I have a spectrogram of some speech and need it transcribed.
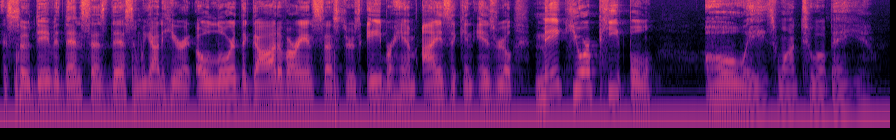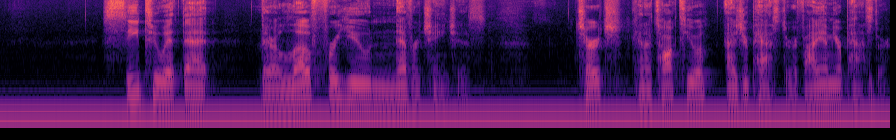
And so David then says this, and we got to hear it Oh Lord, the God of our ancestors, Abraham, Isaac, and Israel, make your people always want to obey you. See to it that their love for you never changes. Church, can I talk to you as your pastor? If I am your pastor,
